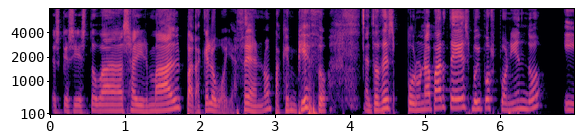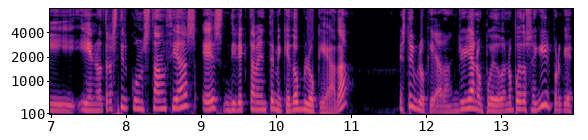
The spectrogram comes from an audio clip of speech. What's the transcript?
es que si esto va a salir mal, ¿para qué lo voy a hacer? ¿no? ¿Para qué empiezo? Entonces, por una parte es voy posponiendo y, en otras circunstancias es directamente me quedo bloqueada. Estoy bloqueada, yo ya no puedo, no puedo seguir porque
